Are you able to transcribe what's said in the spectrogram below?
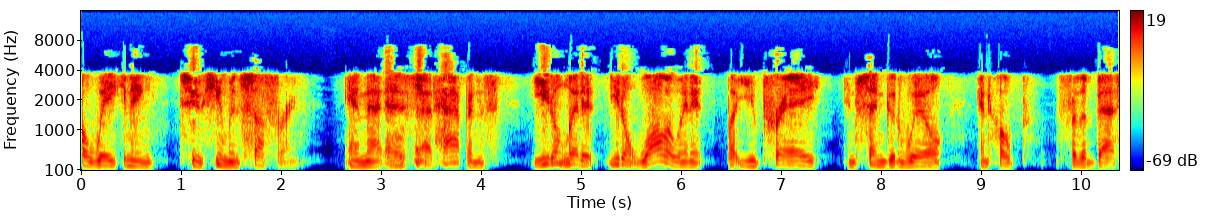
awakening to human suffering, and that as that happens, you don't let it, you don't wallow in it, but you pray and send goodwill and hope for the best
